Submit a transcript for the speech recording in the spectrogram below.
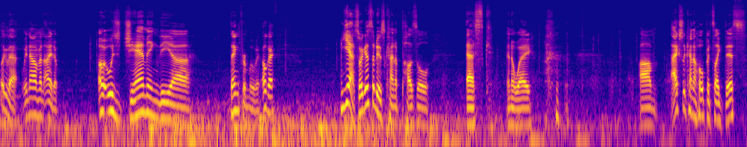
Look at that. We now have an item. Oh, it was jamming the uh, thing for moving. Okay. Yeah, so I guess it is kind of puzzle-esque in a way. um, I actually kind of hope it's like this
